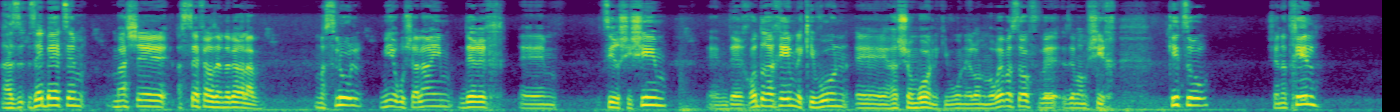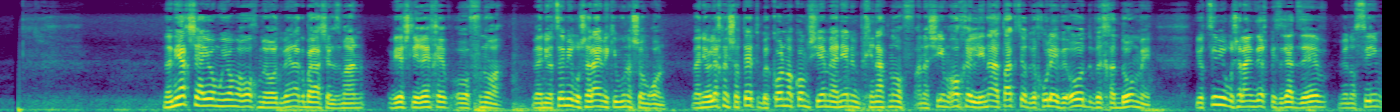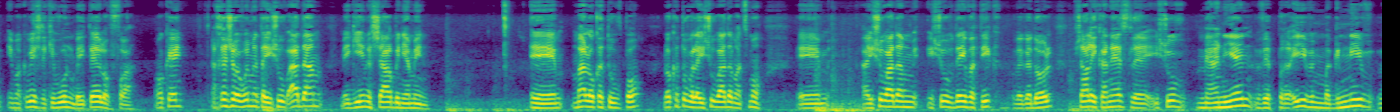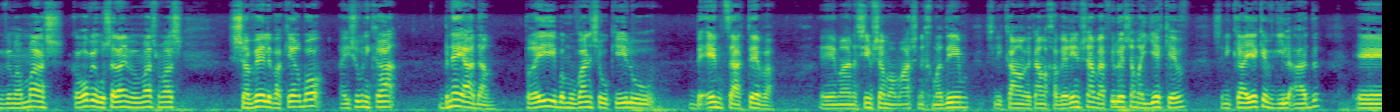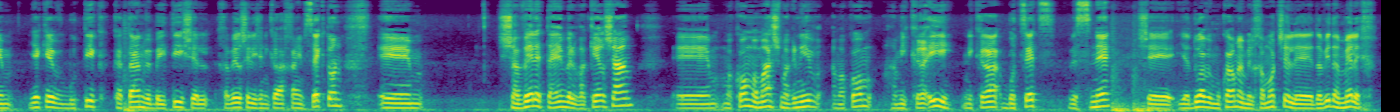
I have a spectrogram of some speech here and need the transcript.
אז זה בעצם מה שהספר הזה מדבר עליו. מסלול מירושלים דרך אה, ציר 60, אה, דרך עוד דרכים לכיוון אה, השומרון, לכיוון אלון מורה בסוף, וזה ממשיך. קיצור, שנתחיל. נניח שהיום הוא יום ארוך מאוד ואין הגבלה של זמן, ויש לי רכב או אופנוע, ואני יוצא מירושלים לכיוון השומרון, ואני הולך לשוטט בכל מקום שיהיה מעניין מבחינת נוף, אנשים, אוכל, לינה, אטרקציות וכולי ועוד וכדומה. יוצאים מירושלים דרך פסגת זאב ונוסעים עם הכביש לכיוון בית אל עופרה, אוקיי? אחרי שעוברים את היישוב אדם, מגיעים לשער בנימין. אה, מה לא כתוב פה? לא כתוב על היישוב אדם עצמו. אה, היישוב אדם יישוב די ותיק וגדול, אפשר להיכנס ליישוב מעניין ופראי ומגניב וממש קרוב לירושלים וממש ממש שווה לבקר בו. היישוב נקרא בני אדם, פראי במובן שהוא כאילו באמצע הטבע. האנשים שם ממש נחמדים, יש לי כמה וכמה חברים שם, ואפילו יש שם יקב, שנקרא יקב גלעד, אה, יקב בוטיק קטן וביתי של חבר שלי שנקרא חיים סקטון. אה, שווה לתאם ולבקר שם. אה, מקום ממש מגניב, המקום המקראי נקרא בוצץ וסנה, שידוע ומוכר מהמלחמות של דוד המלך.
